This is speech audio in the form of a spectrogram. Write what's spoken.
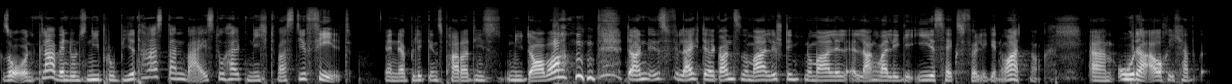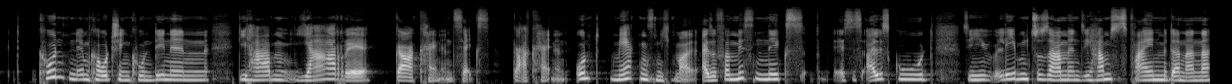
So, und klar, wenn du es nie probiert hast, dann weißt du halt nicht, was dir fehlt. Wenn der Blick ins Paradies nie da war, dann ist vielleicht der ganz normale, stinknormale, langweilige Ehesex völlig in Ordnung. Ähm, oder auch, ich habe Kunden im Coaching, Kundinnen, die haben Jahre gar keinen Sex. Gar keinen. Und merken es nicht mal. Also vermissen nichts. Es ist alles gut. Sie leben zusammen. Sie haben es fein miteinander.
